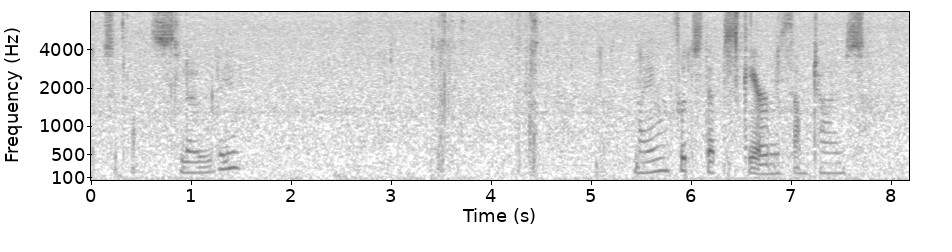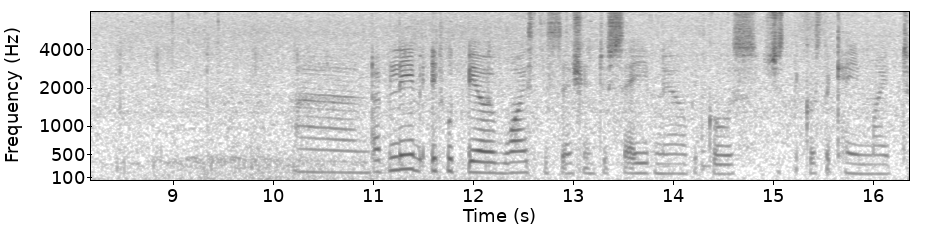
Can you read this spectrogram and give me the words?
Let's advance slowly. My footsteps scare me sometimes. And I believe it would be a wise decision to save now because just because the game might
